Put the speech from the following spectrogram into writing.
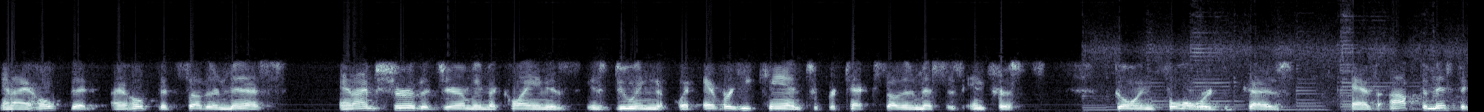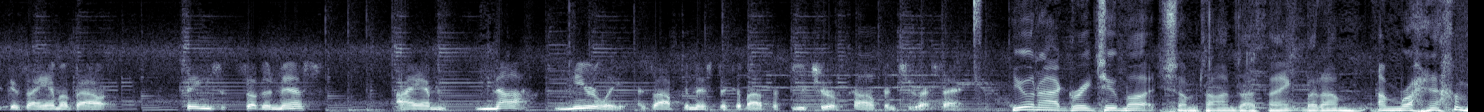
and I hope that I hope that Southern Miss and I'm sure that Jeremy McClain is is doing whatever he can to protect Southern Miss's interests going forward. Because as optimistic as I am about things at Southern Miss, I am not nearly as optimistic about the future of Conference USA. You and I agree too much sometimes, I think, but I'm I'm right I'm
